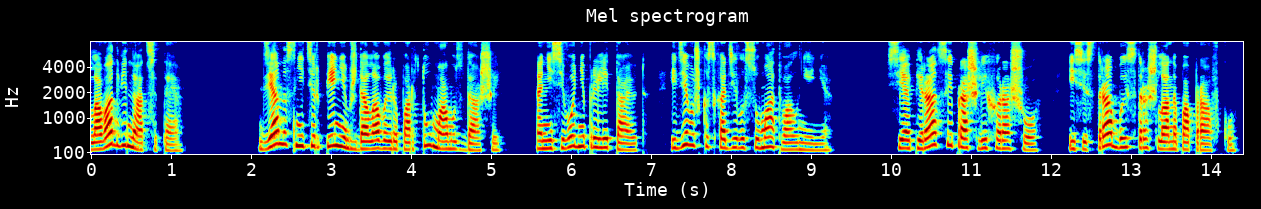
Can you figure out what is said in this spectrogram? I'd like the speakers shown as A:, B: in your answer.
A: Глава 12. Диана с нетерпением ждала в аэропорту маму с Дашей. Они сегодня прилетают, и девушка сходила с ума от волнения. Все операции прошли хорошо, и сестра быстро шла на поправку.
